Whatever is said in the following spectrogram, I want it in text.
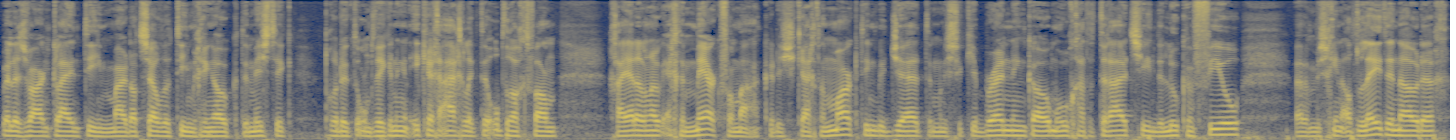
Weliswaar een klein team, maar datzelfde team ging ook de Mystic productontwikkeling. En ik kreeg eigenlijk de opdracht van... Ga jij er dan ook echt een merk van maken? Dus je krijgt een marketingbudget, er moet een stukje branding komen. Hoe gaat het eruit zien? De look en feel. We hebben misschien atleten nodig.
